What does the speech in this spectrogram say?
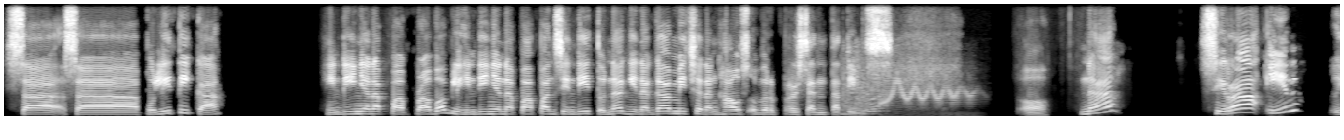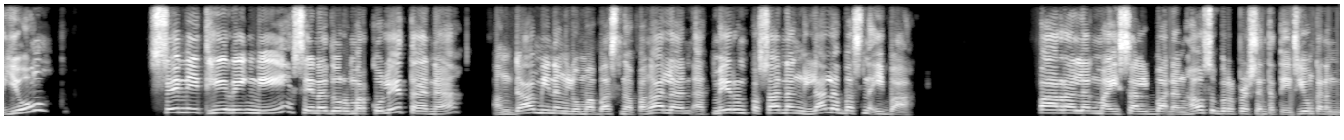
sa sa politika hindi niya na probably hindi niya napapansin dito na ginagamit siya ng House of Representatives. Oh, na sirain yung Senate hearing ni Senador Marcoleta na ang dami ng lumabas na pangalan at mayroon pa sanang lalabas na iba para lang maisalba ng House of Representatives yung kanang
